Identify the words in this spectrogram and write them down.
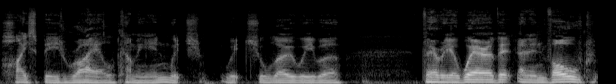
high-speed rail coming in, which, which although we were very aware of it and involved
